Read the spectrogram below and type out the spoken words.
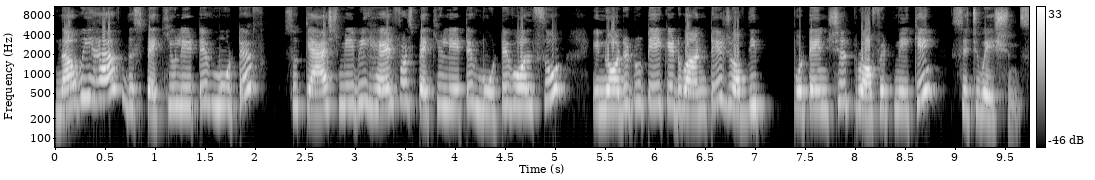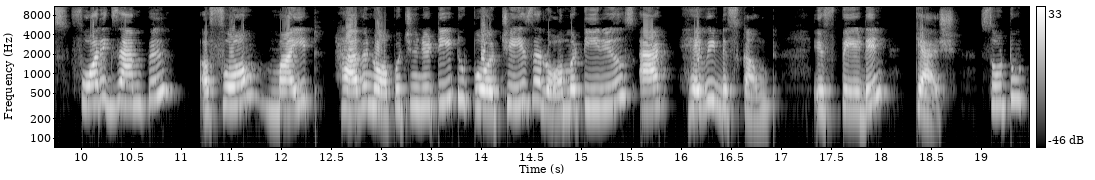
Now we have the speculative motive. So cash may be held for speculative motive also in order to take advantage of the potential profit making situations. For example, a firm might have an opportunity to purchase the raw materials at heavy discount if paid in cash. So to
